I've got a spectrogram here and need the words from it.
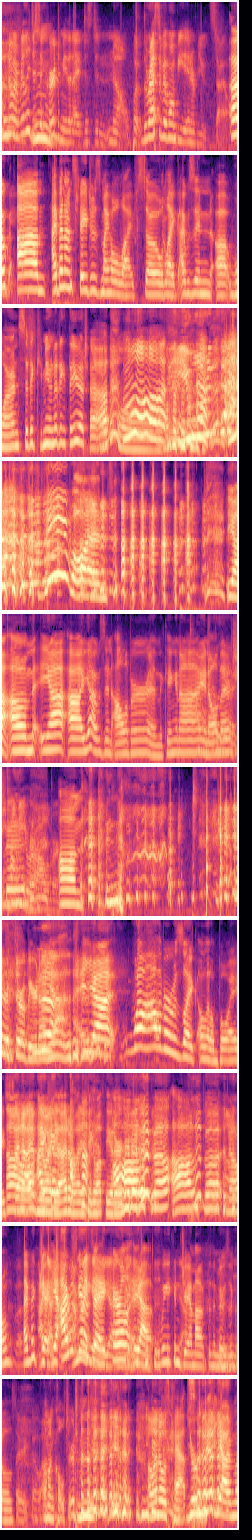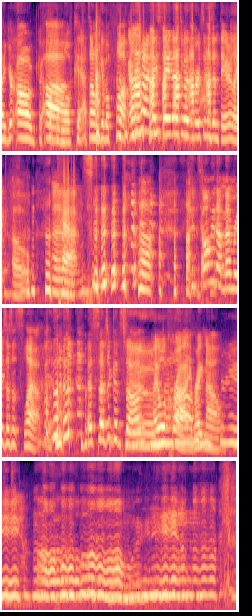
No, it really just Mm. occurred to me that I just didn't know. But the rest of it won't be interviewed style. Oh, Maybe. um, I've been on stages my whole life. So, Okay. like, I was in uh, Warren Civic Community Theater. Oh. Oh. The Warren Civic Theater. the Warren. yeah, um, yeah, uh, yeah. I was in Oliver and The King and I and all Oh, that yeah. shit. Tell me you were Oliver. Um, no. threw, threw a beard No, on you. yeah. Well, Oliver was like a little boy. Oh, I, know, I have no could- idea. I don't know anything about theater. Oliver, Oliver. No, I'm a I yeah. you. I was I'm gonna right here, say yeah, Carol. Right. Yeah, we can jam out to the musicals. there you go. I'm uncultured. All I know is cats. You're yeah. I'm like you're. Oh, God. I fucking uh, love cats. I don't give a fuck. Every time I say that to a person who's in theater, like, oh, Um, cats. Tell me that Memories doesn't slap. That's such a good song. Dude. I will cry right now.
